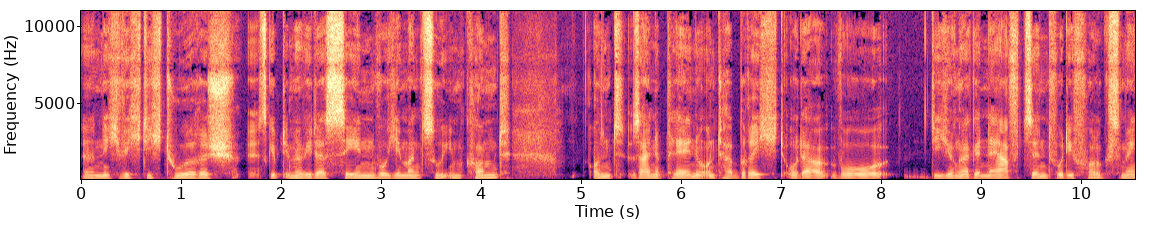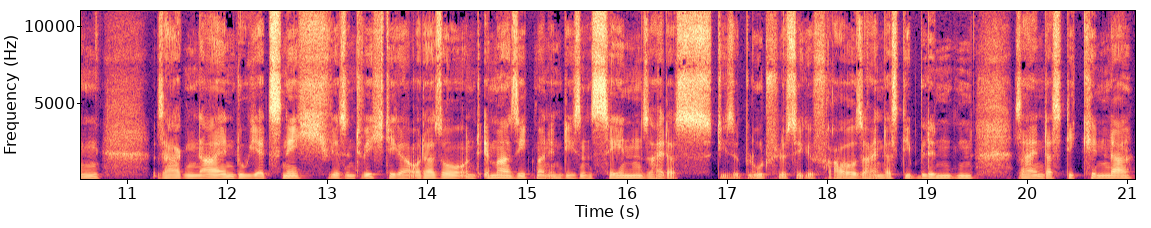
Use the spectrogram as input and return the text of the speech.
äh, nicht wichtigtuerisch. Es gibt immer wieder Szenen, wo jemand zu ihm kommt und seine Pläne unterbricht oder wo die Jünger genervt sind, wo die Volksmengen sagen, nein, du jetzt nicht, wir sind wichtiger oder so. Und immer sieht man in diesen Szenen, sei das diese blutflüssige Frau, seien das die Blinden, seien das die Kinder,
